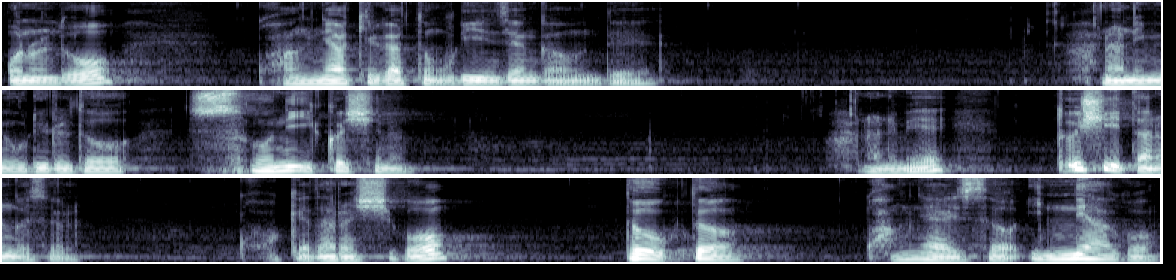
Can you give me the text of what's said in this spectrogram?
오늘도 광야길 같은 우리 인생 가운데 하나님이 우리를 더 선이 이끄시는 하나님의 뜻이 있다는 것을 꼭 깨달으시고 더욱더 광야에서 인내하고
